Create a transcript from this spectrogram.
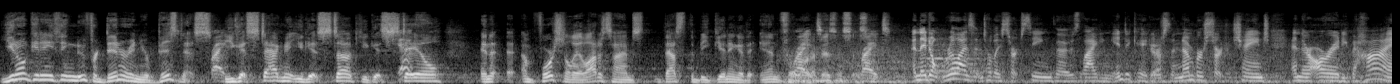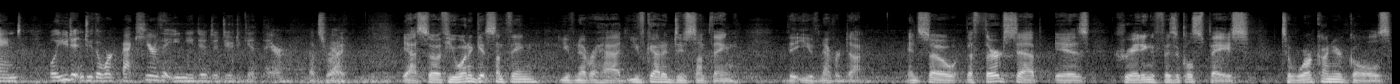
you don't get anything new for dinner in your business. Right. You get stagnant, you get stuck, you get stale. And uh, unfortunately, a lot of times that's the beginning of the end for a lot of businesses. Right. And they don't realize it until they start seeing those lagging indicators. The numbers start to change and they're already behind. Well, you didn't do the work back here that you needed to do to get there. That's right. Yeah, so if you want to get something you've never had, you've got to do something that you've never done. And so the third step is creating a physical space to work on your goals,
